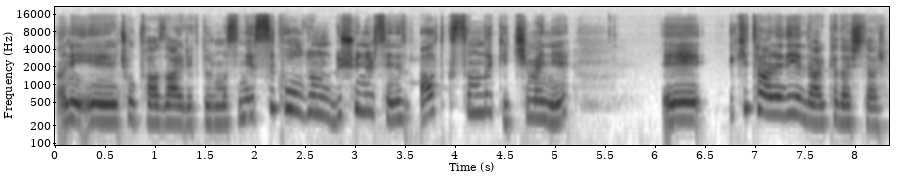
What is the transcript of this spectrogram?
Hani e, çok fazla ayrık durmasın diye. Sık olduğunu düşünürseniz alt kısımdaki çimeni e, iki tane değil de arkadaşlar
